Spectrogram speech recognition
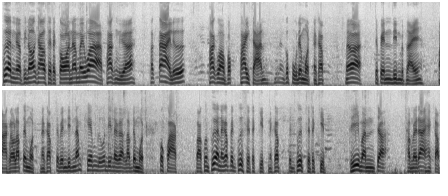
เพื่อนๆกับพี่น้องชาวเกษตรกรนะไม่ว่าภาคเหนือภาคใต้หรือภาคตะวันออกภาคอีสานนั่นก็ปลูกได้หมดนะครับไม่ว่าจะเป็นดินแบบไหนหมากเรารับได้หมดนะครับจะเป็นดินน้ำเค็มหรือว่าดินอะไรก็รับได้หมด ก็ฝากฝากเพื่อนๆนะครับเป็นพืชเศรษฐกิจนะครับเป็นพืชเศรษฐกิจที่มันจะทำรายได้ให้กับ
